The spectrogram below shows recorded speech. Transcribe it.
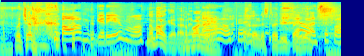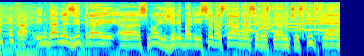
Če- Kam gremo? Na bagera. Na ne, bagera. Ja, okej. ostale stvari. tako Ja. Ja, in danes zjutraj uh, smo izžrebali Sebastiana, Sebastian, čestitke,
